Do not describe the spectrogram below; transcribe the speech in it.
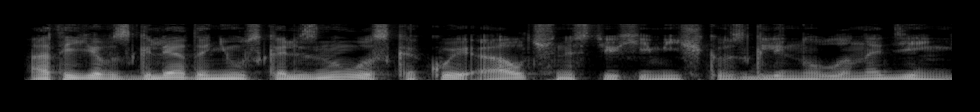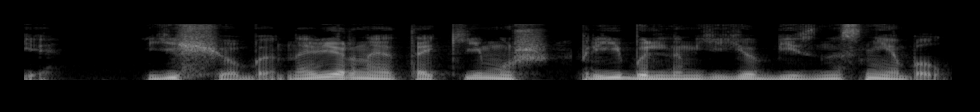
От ее взгляда не ускользнуло, с какой алчностью химичка взглянула на деньги. Еще бы, наверное, таким уж прибыльным ее бизнес не был.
